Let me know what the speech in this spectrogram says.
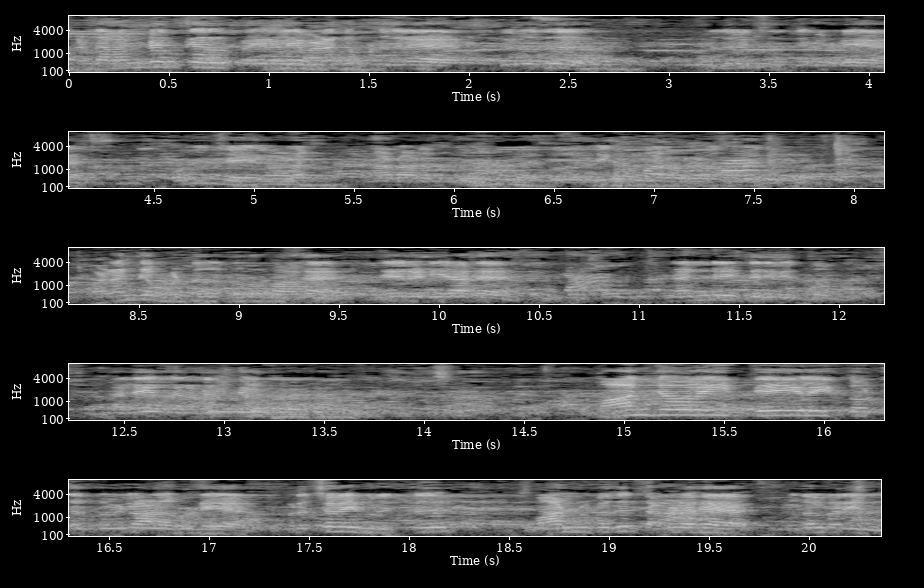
அண்ணன் அம்பேத்கர் பெயரிலே வழங்கப்படுகிற விருது விடுதலை சிறுத்தைகளுடைய பொதுச் செயலாளர் நாடாளுமன்ற ரவிக்குமார் அவர்களுக்கு வழங்கப்பட்டது தொடர்பாக நேரடியாக நன்றி தெரிவித்தோம். அதே தருணத்தில் மாஞ்சோலை தேயிலை தோட்ட தொழிலாளர்களுடைய பிரச்சனை குறித்து மாண்புமிகு தமிழக முதல்வரின்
